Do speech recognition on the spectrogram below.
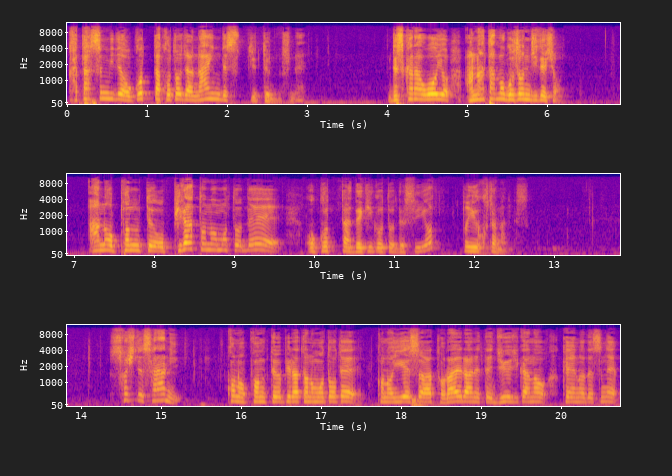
片隅で起こったことじゃないんですって言ってるんですねですから王よあなたもご存知でしょうあのポンテオピラトのもとで起こった出来事ですよということなんです。そしてさらにこのポンテオ・ピラトのもとでこのイエスは捕らえられて十字架の刑のですね、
